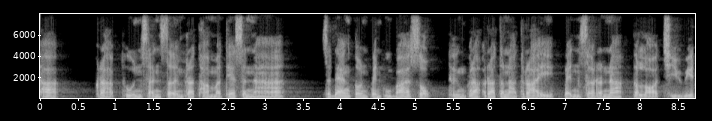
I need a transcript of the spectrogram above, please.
ทะ กราบทูลสรรเสริญพระธรรมเทศนา แสดงตนเป็นอุบาสกถึงพระรัตนตรัยเป็นสรณะตลอดชีวิต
